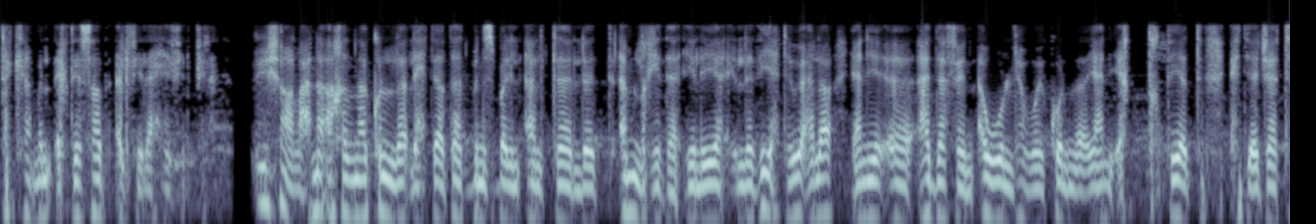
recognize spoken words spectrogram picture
تكامل الاقتصاد الفلاحي في البلاد. ان شاء الله إحنا أخذنا كل الاحتياطات بالنسبة للان الأمن الغذائي الذي يحتوي على يعني آه، هدفين. أول هو يكون يعني تغطية احتياجات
